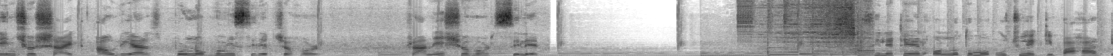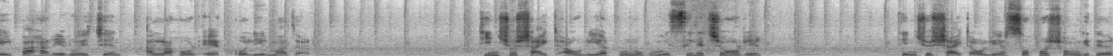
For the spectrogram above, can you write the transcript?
তিনশো ষাট আউলিয়ার পূর্ণভূমি সিলেট শহর। প্রাণের শহর সিলেট। সিলেটের অন্যতম উঁচু একটি পাহাড়, এই পাহাড়ে রয়েছেন আল্লাহর এক অলির মাজার। তিনশো ষাট আউলিয়ার পূর্ণভূমি সিলেট শহরের, তিনশো ষাট আউলিয়ার সফর সঙ্গীদের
